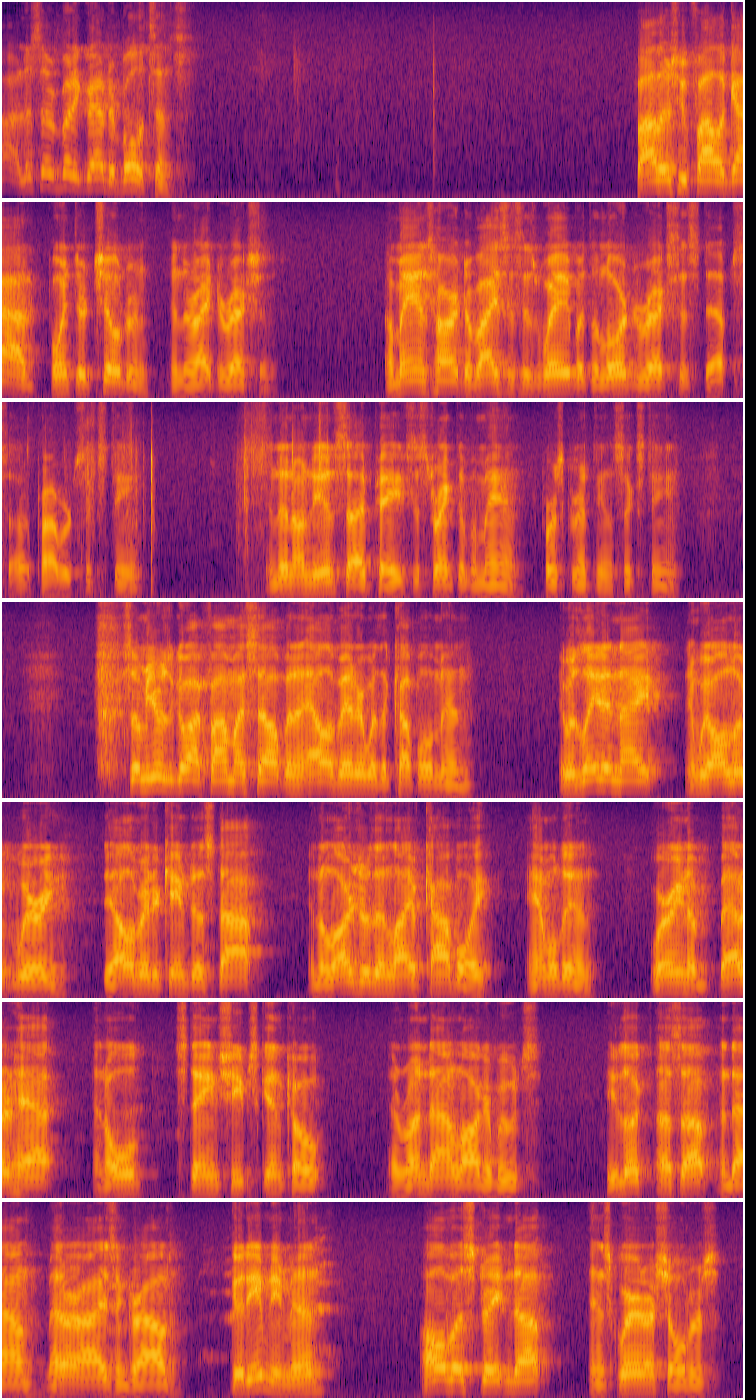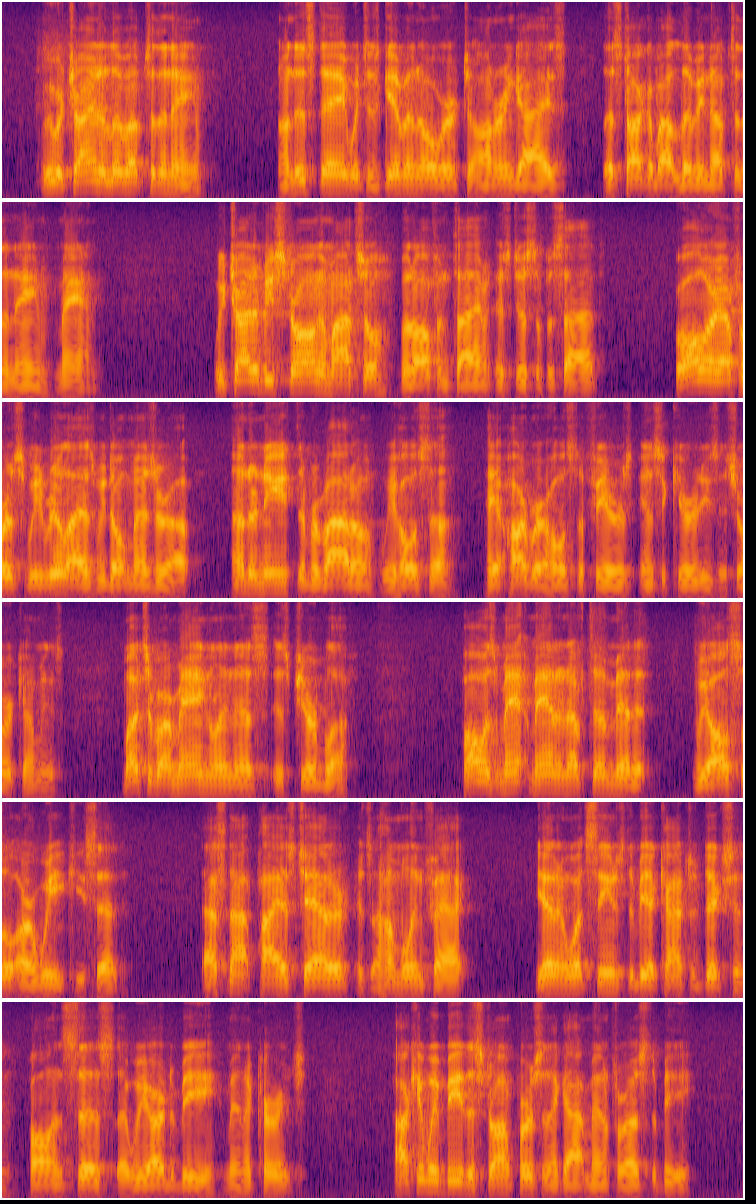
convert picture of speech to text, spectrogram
All right, let's everybody grab their bulletins. Fathers who follow God point their children in the right direction. A man's heart devises his way, but the Lord directs his steps. Out of Proverbs 16. And then on the inside page, the strength of a man, 1 Corinthians 16. Some years ago, I found myself in an elevator with a couple of men. It was late at night, and we all looked weary. The elevator came to a stop, and a larger than life cowboy ambled in, wearing a battered hat, an old stained sheepskin coat, and run down logger boots. He looked us up and down, met our eyes, and growled, Good evening, men. All of us straightened up and squared our shoulders. We were trying to live up to the name. On this day, which is given over to honoring guys, let's talk about living up to the name man. We try to be strong and macho, but oftentimes it's just a facade. For all our efforts, we realize we don't measure up. Underneath the bravado, we host a, harbor a host of fears, insecurities, and shortcomings. Much of our manliness is pure bluff. Paul was man, man enough to admit it. We also are weak, he said. That's not pious chatter, it's a humbling fact. Yet, in what seems to be a contradiction, Paul insists that we are to be men of courage. How can we be the strong person that God meant for us to be?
